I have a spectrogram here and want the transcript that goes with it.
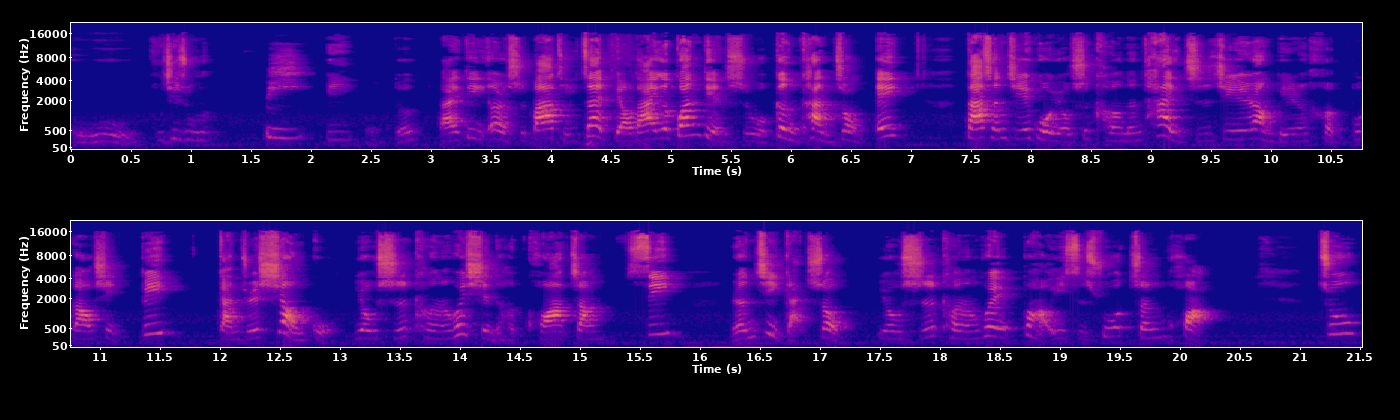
哦，夫妻猪呢？B B 好的，来第二十八题，在表达一个观点时，我更看重 A。达成结果有时可能太直接，让别人很不高兴。B 感觉效果有时可能会显得很夸张。C 人际感受有时可能会不好意思说真话。猪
